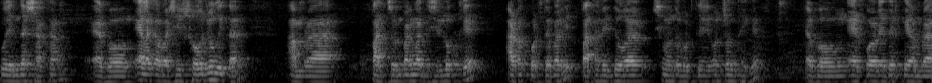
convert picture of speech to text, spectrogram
গোয়েন্দা শাখা এবং এলাকাবাসীর সহযোগিতায় আমরা পাঁচজন বাংলাদেশি লোককে আটক করতে পারি পাথারি দুয়ার সীমান্তবর্তী অঞ্চল থেকে এবং এরপর এদেরকে আমরা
